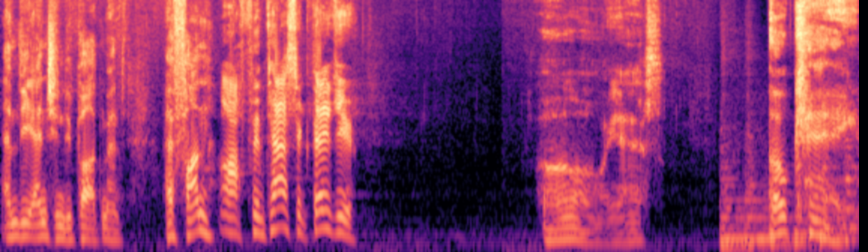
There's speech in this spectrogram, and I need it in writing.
and the engine department. Have fun. Ah, oh, fantastic. Thank you. Oh, yes. Okay,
